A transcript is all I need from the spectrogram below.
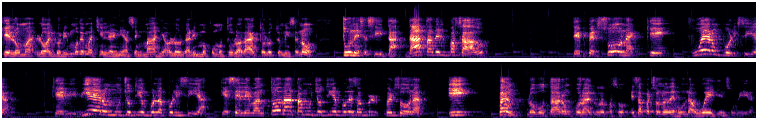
que los algoritmos de Machine Learning hacen magia o los algoritmos como tú lo adaptas, lo optimizas. No, tú necesitas data del pasado de personas que fueron policía, que vivieron mucho tiempo en la policía, que se levantó data mucho tiempo de esa persona y ¡pam! lo votaron por algo que pasó. Esa persona dejó una huella en su vida.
